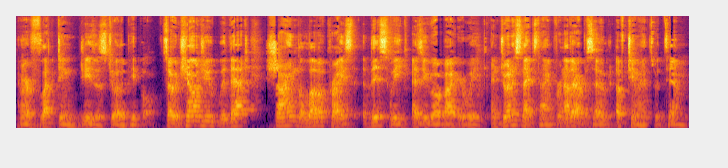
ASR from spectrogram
and reflecting Jesus to other people. So I challenge you with that. Shine the love of Christ this week as you go about your week. And join us next time for another episode of Two Minutes with Tim.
